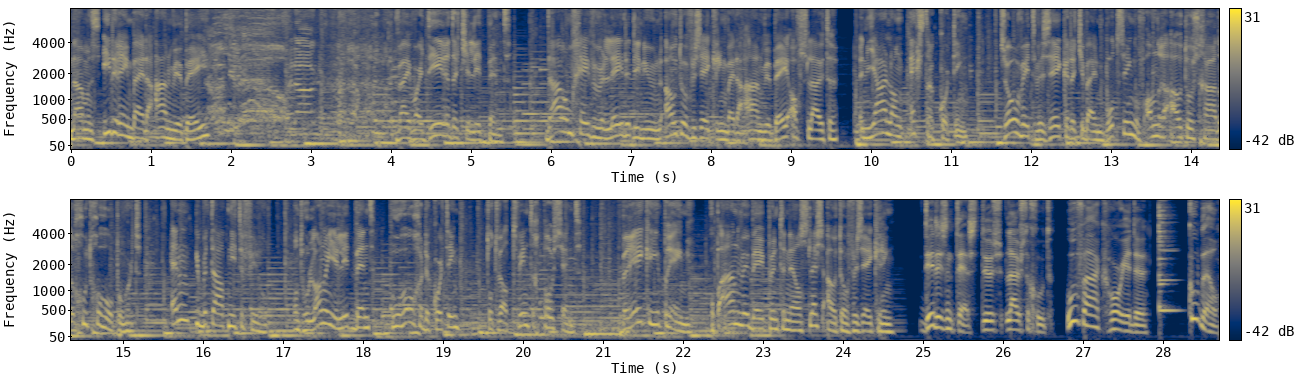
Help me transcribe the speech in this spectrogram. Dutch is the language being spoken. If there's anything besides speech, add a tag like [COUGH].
Namens iedereen bij de ANWB... Bedankt. Wij waarderen dat je lid bent. Daarom geven we leden die nu een autoverzekering bij de ANWB afsluiten... een jaar lang extra korting. Zo weten we zeker dat je bij een botsing of andere autoschade goed geholpen wordt. En je betaalt niet te veel. Want hoe langer je lid bent, hoe hoger de korting. Tot wel 20% Bereken je premie op anwb.nl slash autoverzekering. Dit is een test, dus luister goed. Hoe vaak hoor je de koebel?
